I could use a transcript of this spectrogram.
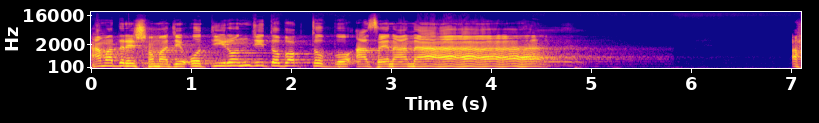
আমাদের সমাজে অতিরঞ্জিত বক্তব্য আছে না না? আহ!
